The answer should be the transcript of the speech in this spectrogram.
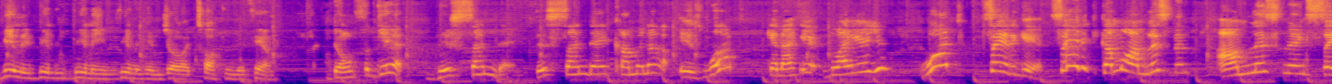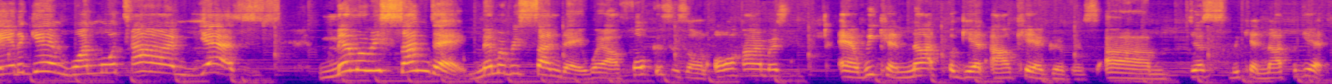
really, really, really, really enjoyed talking with him. Don't forget, this Sunday, this Sunday coming up is what? Can I hear? Do I hear you? What? Say it again. Say it. Come on, I'm listening. I'm listening. Say it again one more time. Yes. Memory Sunday. Memory Sunday, where our focus is on Alzheimer's and we cannot forget our caregivers. Um, just, we cannot forget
